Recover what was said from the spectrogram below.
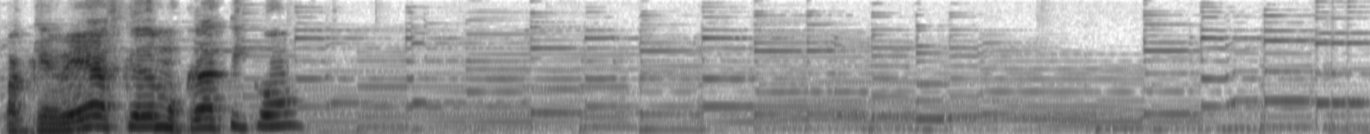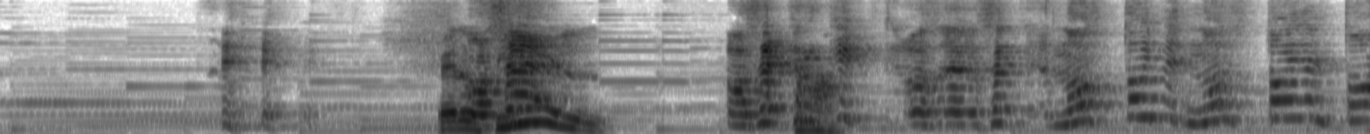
Para que veas que democrático. Pero o sí. Sea, O sea, creo que. O sea, no, estoy, no estoy del todo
